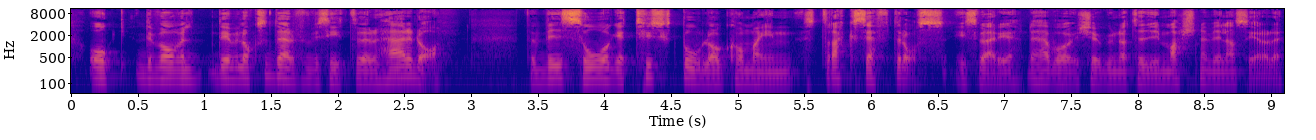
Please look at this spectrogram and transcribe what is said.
Och det, var väl, det är väl också därför vi sitter här idag. För vi såg ett tyskt bolag komma in strax efter oss i Sverige. Det här var 2010 i mars när vi lanserade.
